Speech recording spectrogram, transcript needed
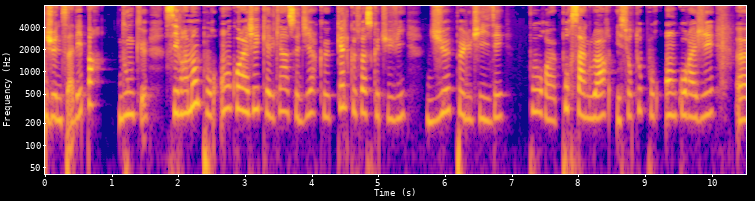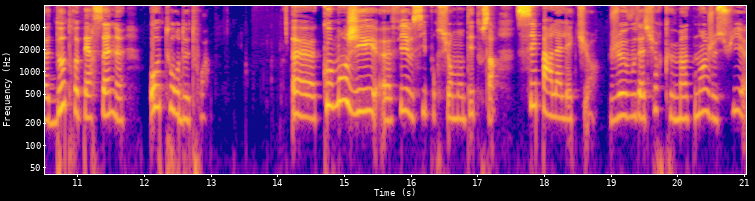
Je ne savais pas. Donc, c'est vraiment pour encourager quelqu'un à se dire que quel que soit ce que tu vis, Dieu peut l'utiliser pour, euh, pour sa gloire et surtout pour encourager euh, d'autres personnes autour de toi. Euh, comment j'ai euh, fait aussi pour surmonter tout ça? C'est par la lecture. Je vous assure que maintenant je suis euh,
